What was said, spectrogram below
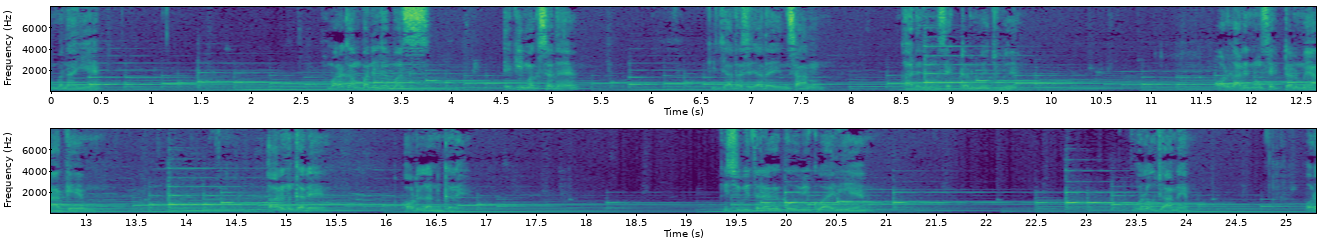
बनाई है। हमारा कंपनी का बस एक ही मकसद है कि ज़्यादा से ज़्यादा इंसान गार्डनिंग सेक्टर में जुड़े और गार्डनिंग सेक्टर में आके अर्न करे और लर्न करे। किसी भी तरह का कोई भी क्वायरी है, वो लोग जाने। और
